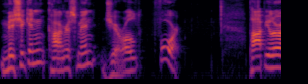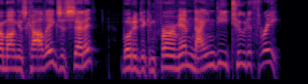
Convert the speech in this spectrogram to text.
Michigan Congressman Gerald Ford. Popular among his colleagues, the Senate voted to confirm him 92 to 3.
